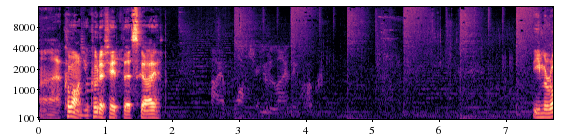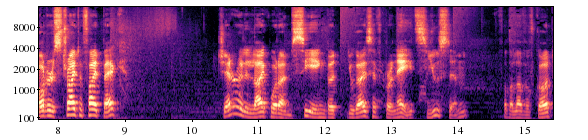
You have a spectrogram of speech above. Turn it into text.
Ah, come on, you could have hit this guy. The Marauders try to fight back. Generally like what I'm seeing, but you guys have grenades. Use them, for the love of God.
